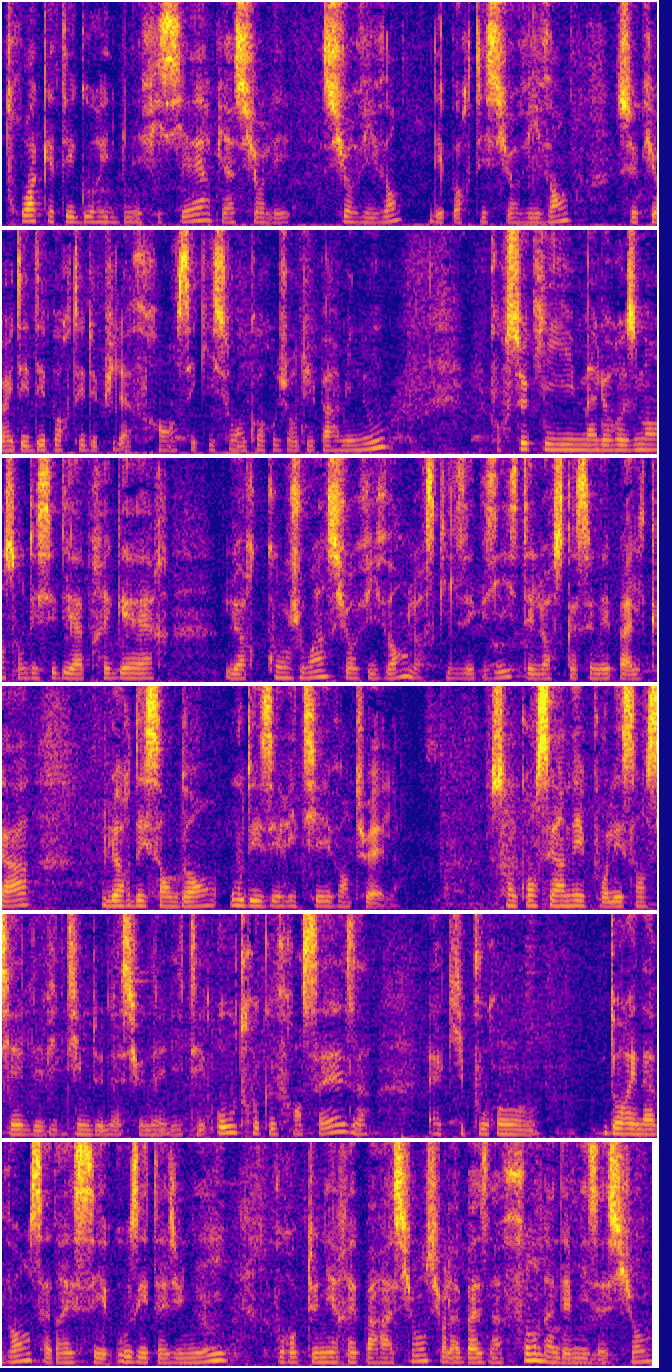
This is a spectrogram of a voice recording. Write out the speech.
trois catégories de bénéficiaires. Bien sûr, les survivants, déportés survivants, ceux qui ont été déportés depuis la France et qui sont encore aujourd'hui parmi nous. Pour ceux qui malheureusement sont décédés après-guerre, leurs conjoints survivants lorsqu'ils existent et lorsque ce n'est pas le cas, leurs descendants ou des héritiers éventuels sont concernés pour l'essentiel des victimes de nationalité autre que française, euh, qui pourront dorénavant s'adresser aux États-Unis pour obtenir réparation sur la base d'un fonds d'indemnisation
